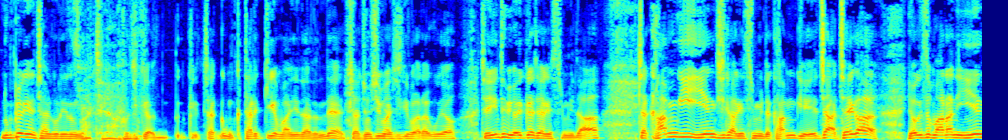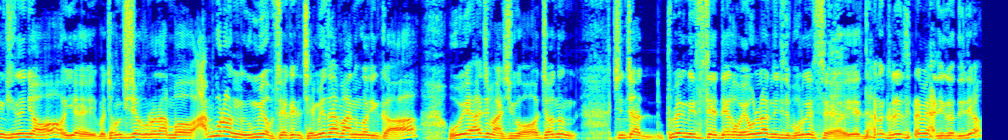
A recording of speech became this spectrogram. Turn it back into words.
눈병에는 잘 걸리는 것 같아요. 보니까 그 가끔 다리끼가 많이 나던데. 자, 조심하시기 바라고요 자, 인터뷰 여기까지 하겠습니다. 자, 감기 이행시 가겠습니다. 감기. 자, 제가 여기서 말하는 이행시는요, 예, 뭐 정치적으로나 뭐 아무거나 의미 없어요. 그냥 재미삼아 하는 거니까 오해하지 마시고. 저는 진짜 블랙리스트에 내가 왜 올랐는지도 모르겠어요. 예, 나는 그런 사람이 아니거든요.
